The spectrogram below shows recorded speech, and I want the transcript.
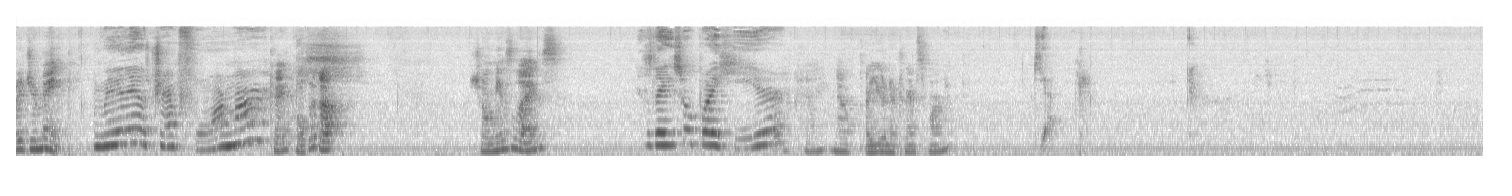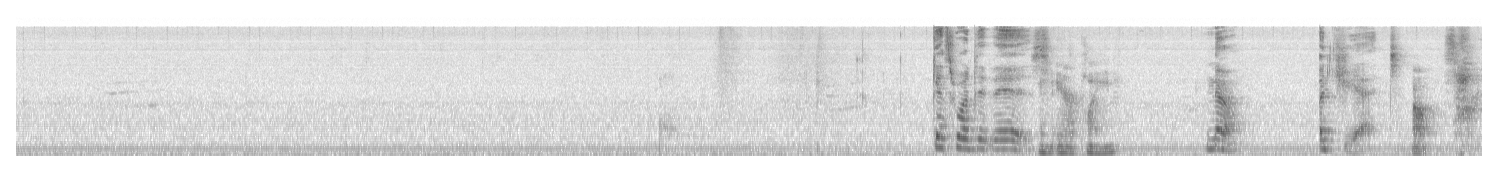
What did you make? Maybe a transformer? Okay, hold it up. Show me his legs. His legs are right here. Okay, now are you going to transform it? Yeah. Guess what it is? An airplane. No, a jet. Oh, sorry.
